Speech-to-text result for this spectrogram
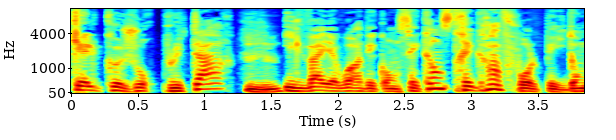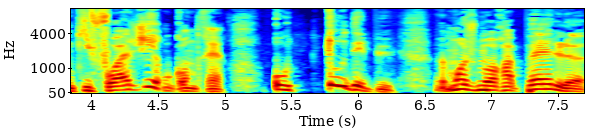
quelques jours plus tard, Mhm. il va y avoir des conséquences très graves pour le pays. Donc il faut agir au contraire. Au tout début. Euh, Moi, je me rappelle,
